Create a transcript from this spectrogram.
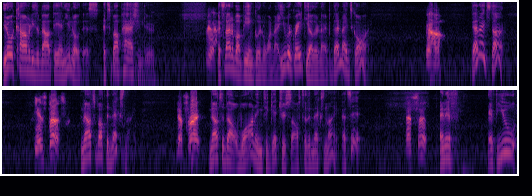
You know what comedy's about, Dan? You know this. It's about passion, dude. Yeah. It's not about being good one night. You were great the other night, but that night's gone. Uh huh. That night's done. Yeah, it's does. Now it's about the next night. That's right. Now it's about wanting to get yourself to the next night. That's it. That's it. And if if you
